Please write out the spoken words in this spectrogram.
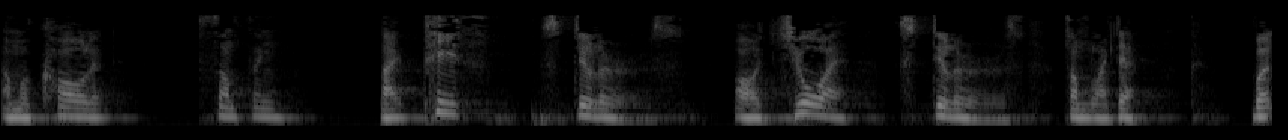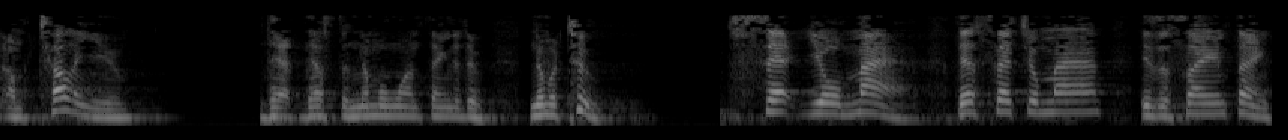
I'm going to call it something like peace stillers or joy stillers, something like that. But I'm telling you that that's the number one thing to do. Number two, set your mind. That set your mind is the same thing.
